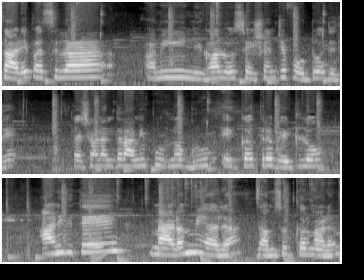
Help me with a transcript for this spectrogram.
साडेपाचला आम्ही निघालो. स्टेशनचे फोटो होते ते. त्याच्यानंतर आम्ही पूर्ण ग्रुप एकत्र भेटलो. आणि तिथे मॅडम मिळाल्या जामसुदकर मॅडम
